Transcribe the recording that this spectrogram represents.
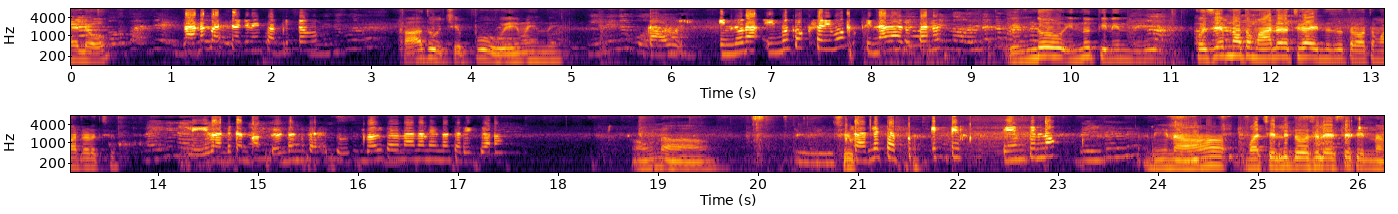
హలో కాదు చెప్పు ఏమైంది? కాదు ఇందు ఇందు తినింది. కొద్దిసేపు నాతో మాట్లాడొచ్చుగా ఇందు తర్వాత మాట్లాడొచ్చు. అవునా? నేనా? మా చెల్లి దోశలు వేస్తే తిన్నా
